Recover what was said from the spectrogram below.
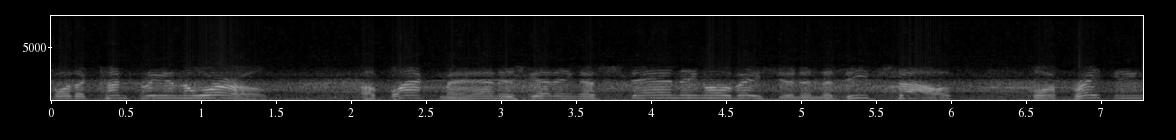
for the country and the world. A black man is getting a standing ovation in the Deep South for breaking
